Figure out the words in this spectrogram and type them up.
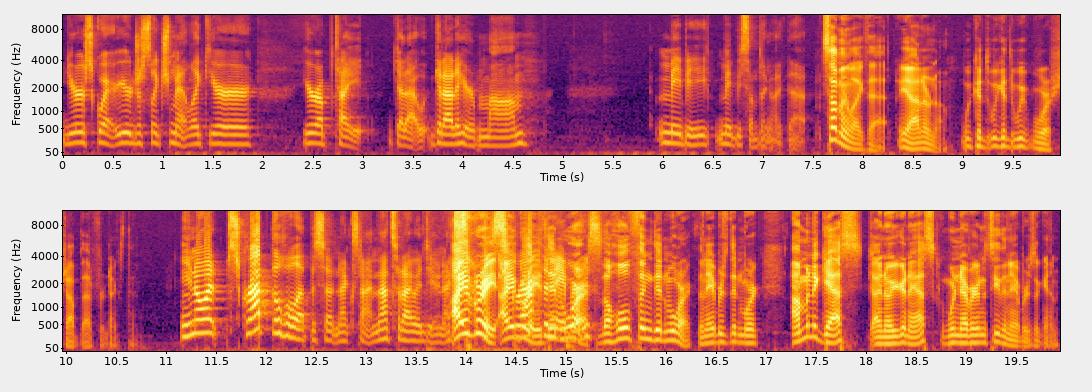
you're square, you're just like Schmidt, like you're you're uptight. Get out get out of here, mom. Maybe maybe something like that. Something like that. Yeah, I don't know. We could we could we workshop that for next time. You know what? Scrap the whole episode next time. That's what I would do next I agree. I agree. It didn't work. neighbors. The whole thing didn't work. The neighbors didn't work. I'm gonna guess. I know you're gonna ask. We're never gonna see the neighbors again.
